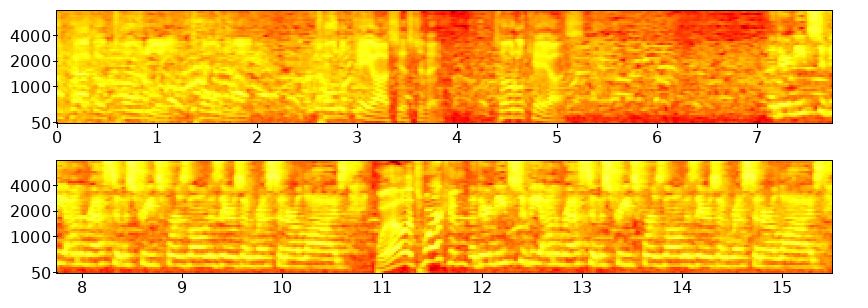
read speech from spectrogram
Chicago totally, totally, total chaos yesterday. Total chaos. There needs to be unrest in the streets for as long as there's unrest in our lives. Well, it's working. There needs to be unrest in the streets for as long as there's unrest in our lives.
